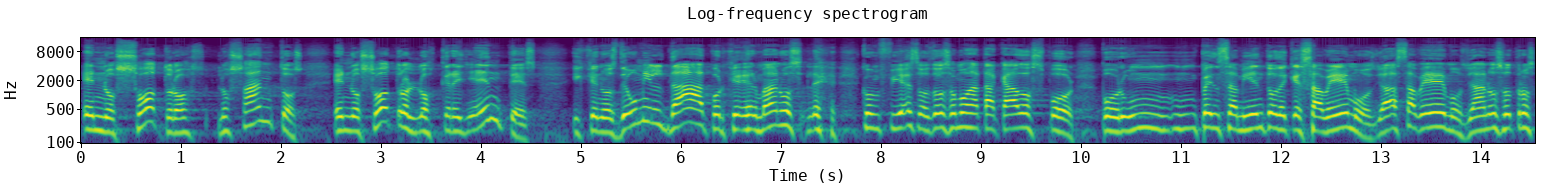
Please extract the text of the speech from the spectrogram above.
en nosotros los santos, en nosotros los creyentes y que nos dé humildad, porque hermanos, le confieso, todos somos atacados por, por un, un, pensamiento de que sabemos, ya sabemos, ya nosotros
